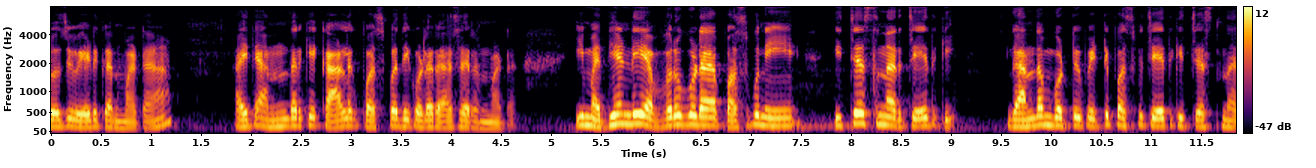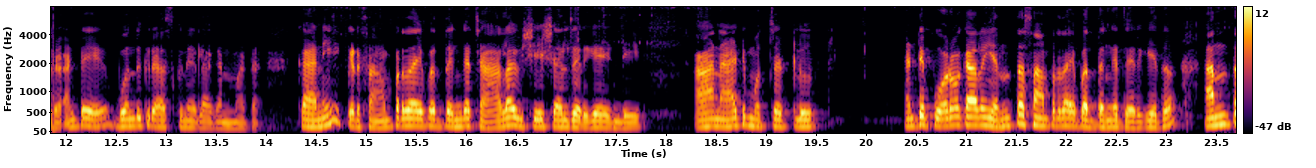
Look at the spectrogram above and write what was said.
రోజు వేడుక అనమాట అయితే అందరికీ కాళ్ళకు పసుపు అది కూడా రాశారనమాట ఈ మధ్య అండి ఎవ్వరు కూడా పసుపుని ఇచ్చేస్తున్నారు చేతికి. గంధం బొట్టు పెట్టి పసుపు చేతికి ఇచ్చేస్తున్నారు. అంటే బొందుకు రాసుకునేలాగనమాట కానీ ఇక్కడ సాంప్రదాయబద్ధంగా చాలా విశేషాలు జరిగాయండి. ఆనాటి ముచ్చట్లు అంటే పూర్వకాలం ఎంత సాంప్రదాయబద్ధంగా జరిగేదో అంత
